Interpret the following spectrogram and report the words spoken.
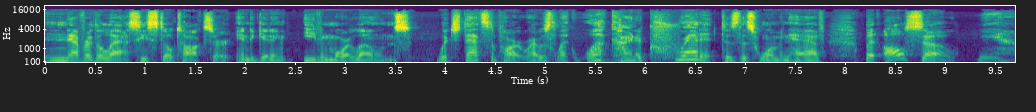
nevertheless, he still talks her into getting even more loans. Which that's the part where I was like, what kind of credit does this woman have? But also, Yeah.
